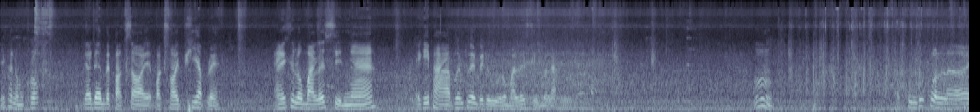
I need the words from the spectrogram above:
มีขนมครก เดี๋ยวเดินไปปากซอยปากซอยเพียบเลย อันนี้คือโรงพยาบาลเลิศศิลป์นะไอ้กี้พาเพื่อนๆไปดูโรงพยาบาลเลิศศิลป์มาแล้วอืมขอบคุณทุกคนเลย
